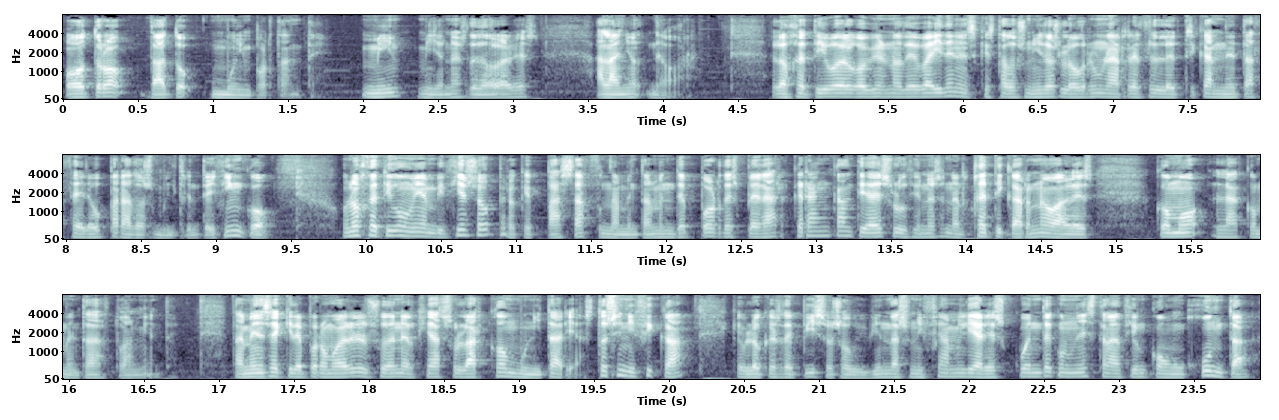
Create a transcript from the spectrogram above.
Otro dato muy importante, mil millones de dólares al año de ahorro. El objetivo del gobierno de Biden es que Estados Unidos logre una red eléctrica neta cero para 2035. Un objetivo muy ambicioso, pero que pasa fundamentalmente por desplegar gran cantidad de soluciones energéticas renovables, como la comentada actualmente. También se quiere promover el uso de energía solar comunitaria. Esto significa que bloques de pisos o viviendas unifamiliares cuenten con una instalación conjunta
